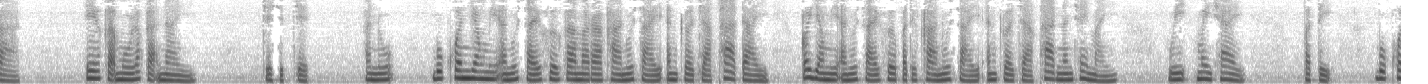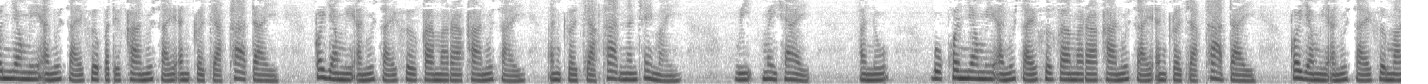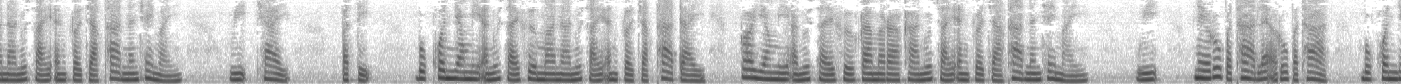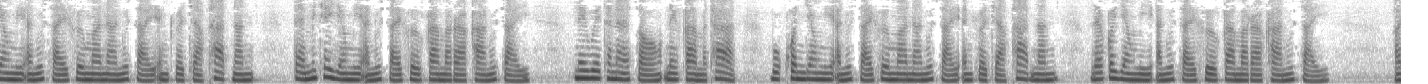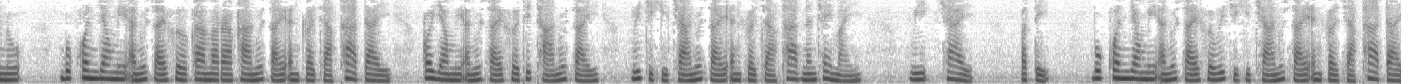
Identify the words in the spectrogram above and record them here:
อนุโลมโอกาสเอกมูลกะในเจ็ดสิบเจ็ดอนุ บุคคลยังมีอนุสัยคือการมาราคานุสัยอันเกิดจากธาตุใด ก็ยังมีอนุสัยคือปฏิคานุสัยอันเกิดจากธาตุนั้นใช่ไหม วิไม่ใช่ ปฏิ บุคคลยังมีอนุสัยคือปฏิคานุสัยอันเกิดจากธาตุใด ก็ยังมีอนุสัยคือการมาราคานุสัยอันเกิดจากธาตุนั้นใช่ไหม วิไม่ใช่ อนุ บุคคลยังมีอนุสัยคือการมราคานุสัยอันเกิดจากธาตุใด ก็ยังมีอนุสัยคือมานานุสัยอันเกิดจากธาตุนั้นใช่ไหม วิ ใช่ ปฏิ บุคคลยังมีอนุสัยคือมานานุสัยอันเกิดจากธาตุใด ก็ยังมีอนุสัยคือการมราคานุสัยอันเกิดจากธาตุนั้นใช่ไหม วิ ในรูปธาตุและอรูปธาตุบุคคลยังมีอนุสัยคือมานานุสัยอันเกิดจากธาตุนั้น แต่ไม่ใช่ยังมีอนุสัยคือการมาราคานุสัย ในเวทนาสองในกามธาตุบุคคลยังมีอนุสัยคือมานานุสัยอันเกิดจากธาตุนั้น แล้วก็ยังมีอนุสัยคือการมาราคานุสัย อนุ บุคคลยังมีอนุสัยคือการมาราคานุสัยอันเกิดจากธาตุใด ก็ยังมีอนุสัยคือทิฏฐานุสัย วิจิกิจฉานุสัยอันเกิดจากธาตุนั้นใช่ไหม วิ ใช่ ปฏิ บุคคลยังมีอนุสัยคือวิจิกิจฉานุสัยอันเกิดจากธาตุใด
